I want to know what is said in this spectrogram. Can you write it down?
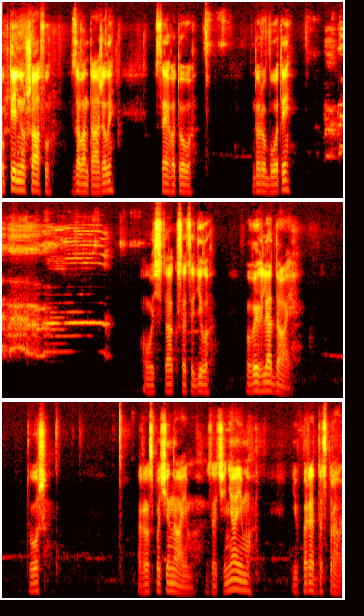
Коптильну шафу завантажили. Все готово до роботи. Ось так все це діло виглядає. Тож, розпочинаємо. Зачиняємо і вперед до справи.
